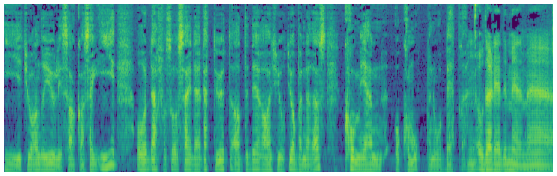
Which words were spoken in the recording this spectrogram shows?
i 22. juli-saka seg i, og derfor så sier de rett ut at dere har ikke gjort jobben deres, kom igjen og kom opp med noe bedre. Og det er det du mener med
